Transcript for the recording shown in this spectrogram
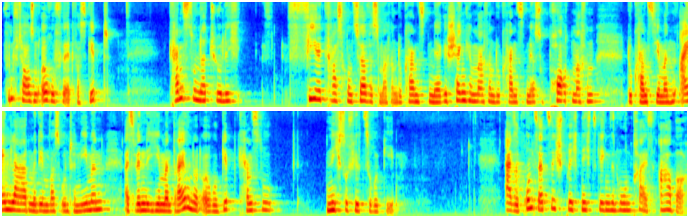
5000 Euro für etwas gibt, kannst du natürlich viel krasseren Service machen. Du kannst mehr Geschenke machen, du kannst mehr Support machen, du kannst jemanden einladen, mit dem was unternehmen. Als wenn dir jemand 300 Euro gibt, kannst du nicht so viel zurückgeben. Also grundsätzlich spricht nichts gegen den hohen Preis. Aber,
